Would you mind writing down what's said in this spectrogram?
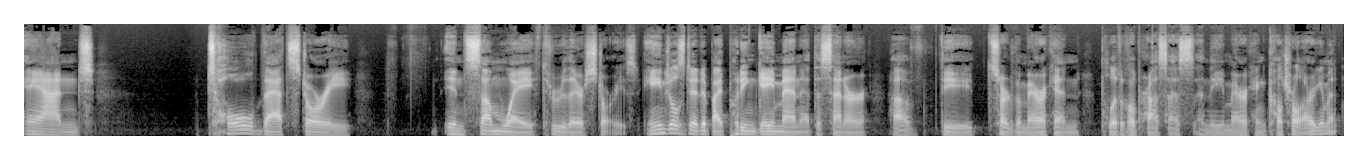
and told that story in some way through their stories. Angels did it by putting gay men at the center of the sort of American political process and the American cultural argument.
